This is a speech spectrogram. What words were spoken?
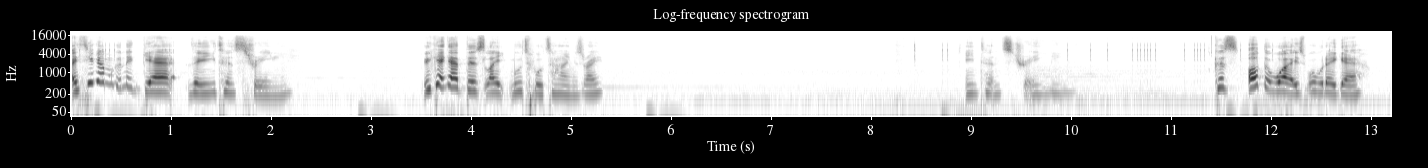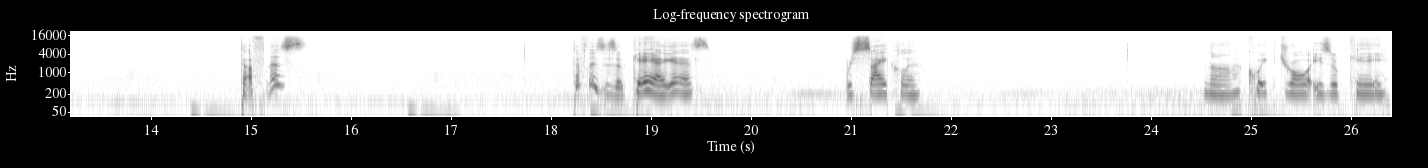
I think I'm gonna get the intense training. You can get this like multiple times, right? Intense training. Because otherwise, what would I get? Toughness? Toughness is okay, I guess. Recycler. No, quick draw is okay.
